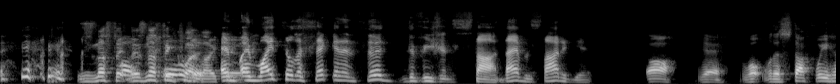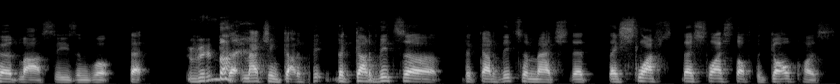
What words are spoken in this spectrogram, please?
there's nothing. Well, there's nothing quite like and, it. And wait till the second and third divisions start. They haven't started yet. Oh yeah, what the stuff we heard last season? What that remember that match in Gar- the Gardica the Gardica match that they sliced they sliced off the goalpost.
